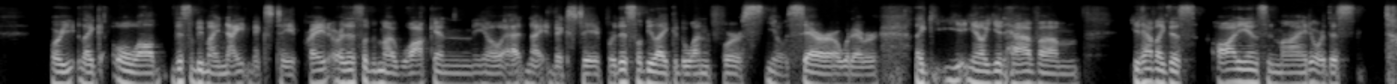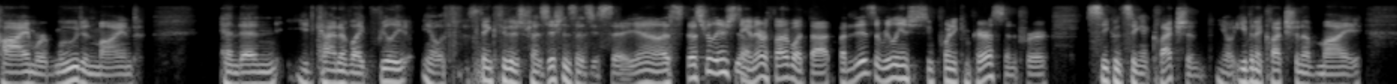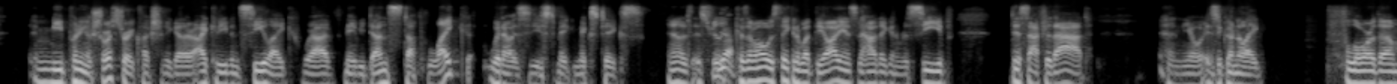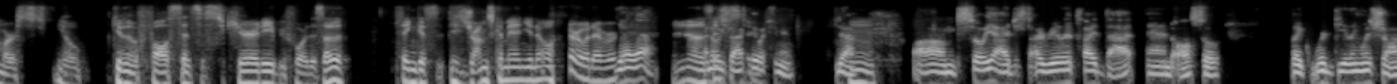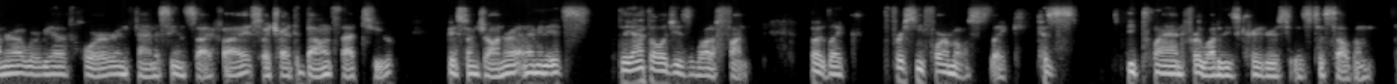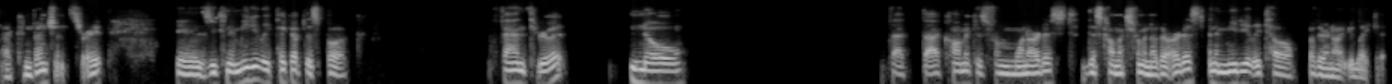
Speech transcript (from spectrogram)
or you, like, oh well, this will be my night mixtape, right? Or this will be my walk-in, you know, at night mixtape, or this will be like the one for you know Sarah or whatever. Like you, you know, you'd have um, you'd have like this audience in mind or this time or mood in mind and then you'd kind of like really you know th- think through those transitions as you say. Yeah that's that's really interesting. Yeah. i never thought about that but it is a really interesting point of comparison for sequencing a collection. You know even a collection of my me putting a short story collection together i could even see like where i've maybe done stuff like when i was used to make mixtapes. You know it's, it's really because yeah. i'm always thinking about the audience and how they're going to receive this after that. And you know is it going to like floor them or you know give them a false sense of security before this other thing gets these drums come in, you know, or whatever. Yeah, yeah. Yeah. I know exactly what you mean. Yeah. Mm. Um, so yeah, I just I really applied that and also like we're dealing with genre where we have horror and fantasy and sci-fi. So I tried to balance that too based on genre. And I mean it's the anthology is a lot of fun. But like first and foremost, like because the plan for a lot of these creators is to sell them at conventions, right? Is you can immediately pick up this book, fan through it, know that that comic is from one artist, this comic's from another artist, and immediately tell whether or not you like it.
